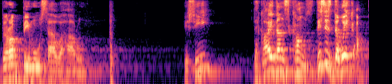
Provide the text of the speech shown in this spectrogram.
برب موسى وهارون You see, the guidance comes. This is the wake up.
